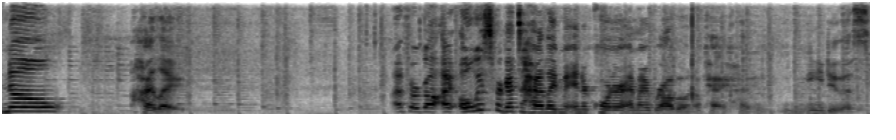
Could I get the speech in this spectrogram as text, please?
No, highlight. I forgot. I always forget to highlight my inner corner and my brow bone. Okay, I need to do this.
